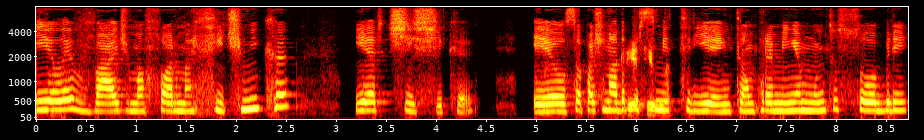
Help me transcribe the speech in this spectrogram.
e elevar de uma forma rítmica e artística. Eu sou apaixonada por simetria, então para mim é muito sobre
